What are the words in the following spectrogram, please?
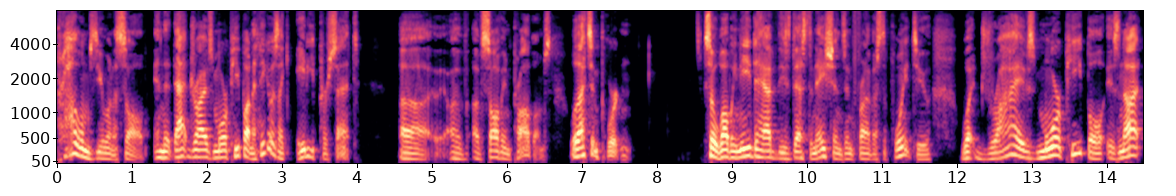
problems do you want to solve? And that that drives more people. And I think it was like 80% uh, of, of solving problems. Well, that's important. So while we need to have these destinations in front of us to point to, what drives more people is not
